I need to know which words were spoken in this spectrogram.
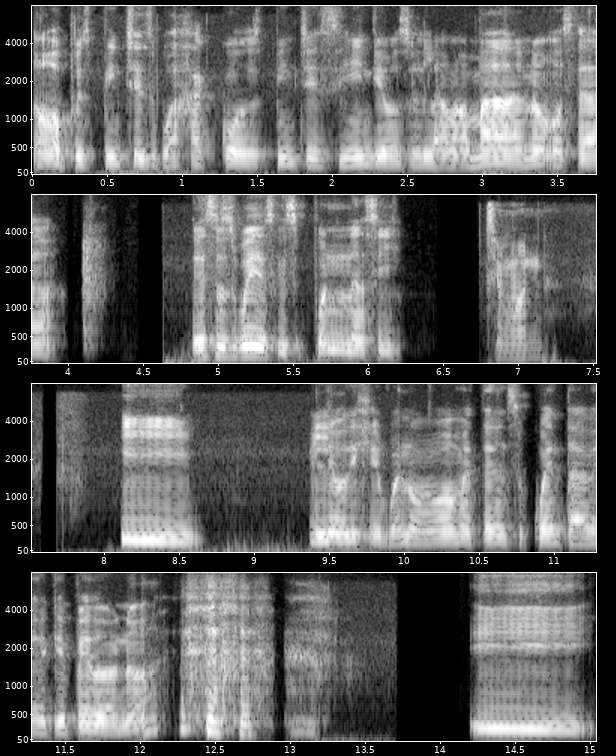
no, pues pinches oaxacos, pinches indios, la mamada, ¿no? O sea, esos güeyes que se ponen así. Simón. Y, y luego dije, bueno, me voy a meter en su cuenta a ver qué pedo, ¿no? y,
